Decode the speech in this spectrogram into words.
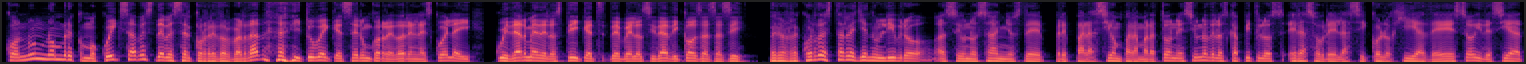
con un nombre como Quick, ¿sabes? Debe ser corredor, ¿verdad? y tuve que ser un corredor en la escuela y cuidarme de los tickets de velocidad y cosas así. Pero recuerdo estar leyendo un libro hace unos años de preparación para maratones y uno de los capítulos era sobre la psicología de eso y decía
